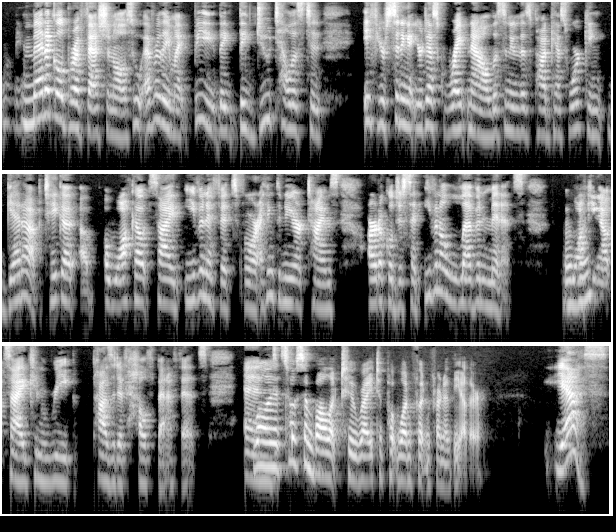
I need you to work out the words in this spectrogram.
medical professionals, whoever they might be, they they do tell us to if you're sitting at your desk right now listening to this podcast working, get up, take a, a, a walk outside, even if it's for I think the New York Times article just said even 11 minutes Mhm. walking outside can reap positive health benefits. And, well, and it's so symbolic too, right? To put one foot in front of the other, yes,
